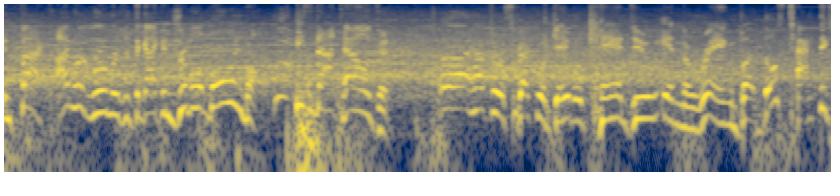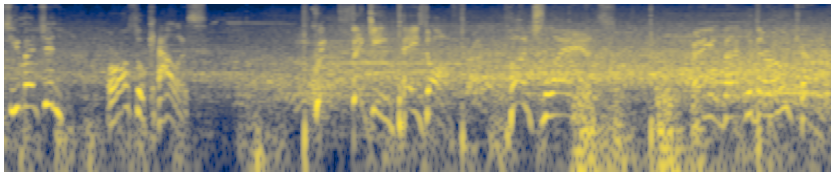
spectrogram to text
In fact, I've heard rumors that the guy can dribble a bowling ball. He's that talented. Uh, I have to respect what Gable can do in the ring, but those tactics you mentioned are also callous. Quick thinking pays off. Punch lands. Bang it back with their own counter.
